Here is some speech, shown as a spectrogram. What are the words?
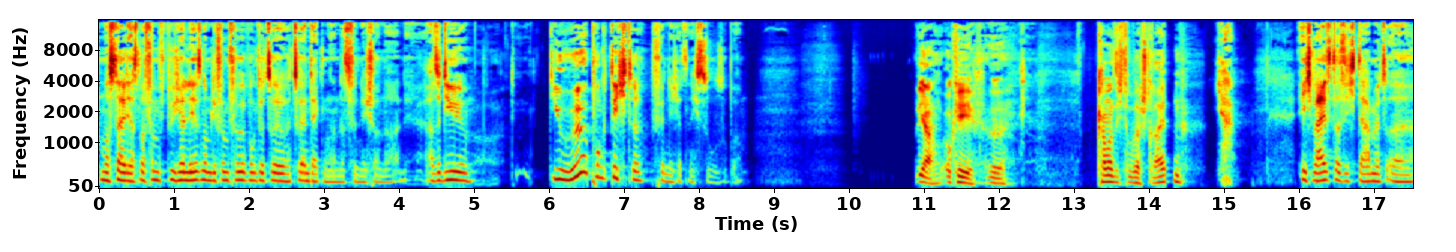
musst du halt erstmal fünf Bücher lesen, um die fünf Höhepunkte zu, zu entdecken. Und das finde ich schon, also die, die Höhepunktdichte finde ich jetzt nicht so super. Ja, okay, äh, kann man sich drüber streiten. Ja, ich weiß, dass ich damit äh,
